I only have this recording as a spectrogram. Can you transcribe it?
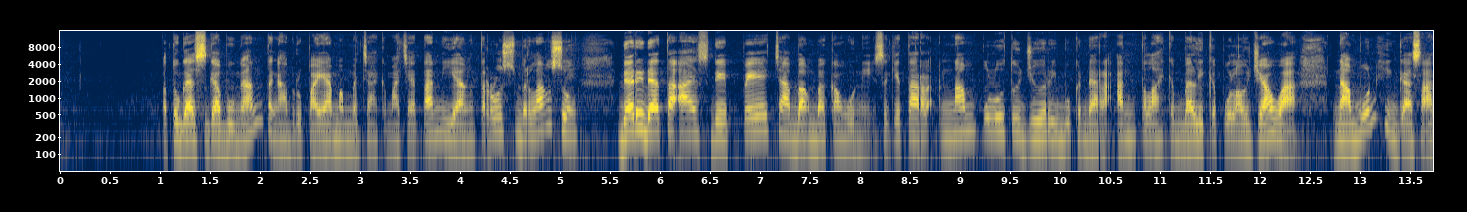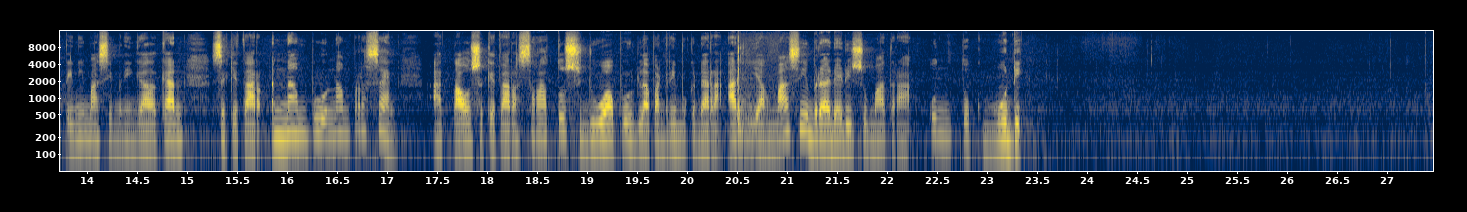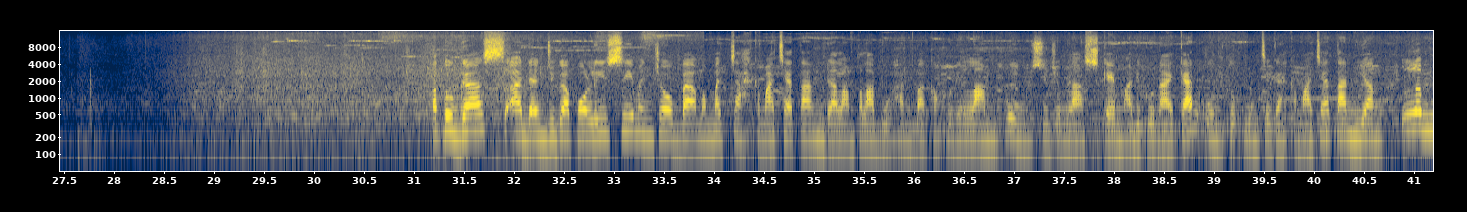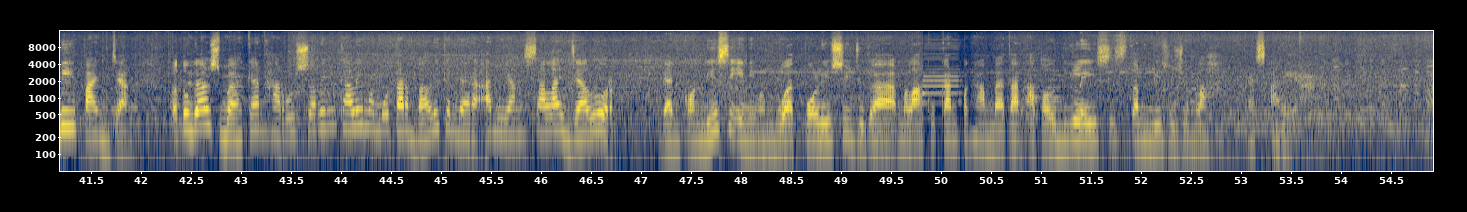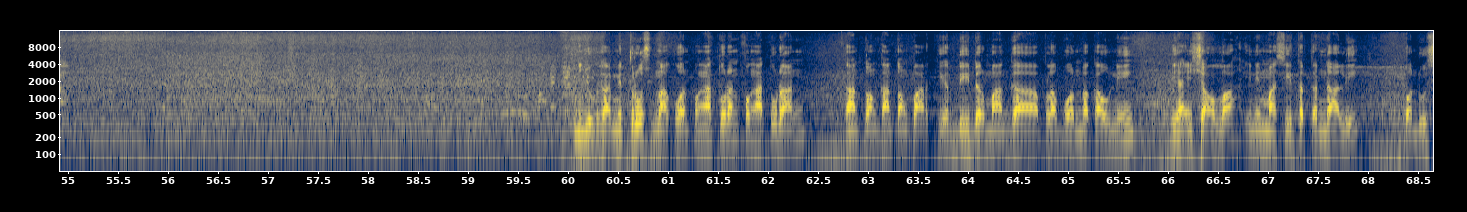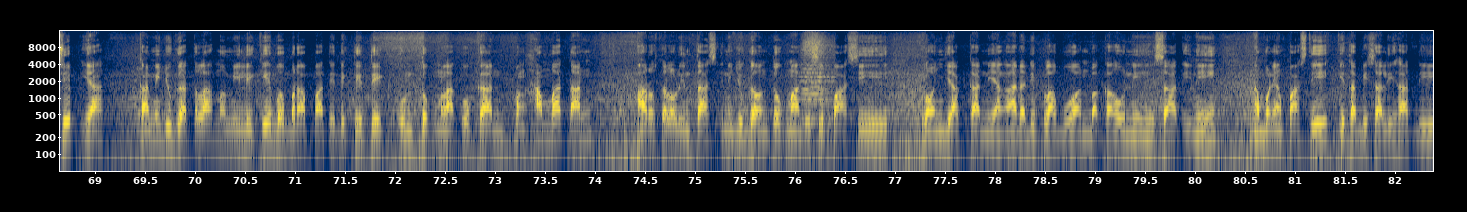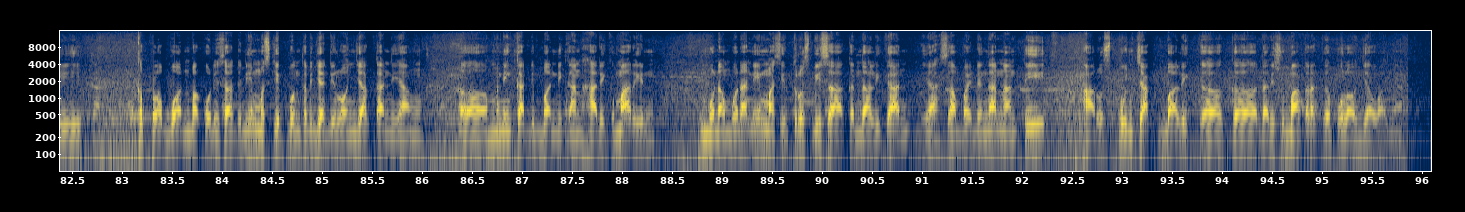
Petugas gabungan tengah berupaya memecah kemacetan yang terus berlangsung. Dari data ASDP cabang Bakahuni, sekitar 67 ribu kendaraan telah kembali ke Pulau Jawa. Namun hingga saat ini masih meninggalkan sekitar 66 persen atau sekitar 128 ribu kendaraan yang masih berada di Sumatera untuk mudik. Petugas eh, dan juga polisi mencoba memecah kemacetan dalam pelabuhan Bakahuni Lampung. Sejumlah skema digunakan untuk mencegah kemacetan yang lebih panjang. Petugas bahkan harus sering kali memutar balik kendaraan yang salah jalur. Dan kondisi ini membuat polisi juga melakukan penghambatan atau delay sistem di sejumlah rest area. Ini juga kami terus melakukan pengaturan-pengaturan kantong-kantong parkir di dermaga Pelabuhan Bakauni. Ya insya Allah ini masih terkendali, kondusif ya. Kami juga telah memiliki beberapa titik-titik untuk melakukan penghambatan arus lalu lintas. Ini juga untuk mengantisipasi lonjakan yang ada di Pelabuhan Bakauni saat ini. Namun yang pasti kita bisa lihat di ke Pelabuhan Bakauni saat ini meskipun terjadi lonjakan yang e, meningkat dibandingkan hari kemarin, Mudah-mudahan ini masih terus bisa kendalikan ya sampai dengan nanti arus puncak balik uh, ke dari Sumatera ke Pulau Jawanya.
